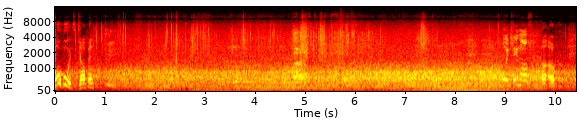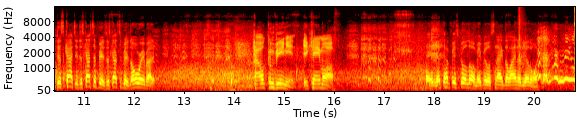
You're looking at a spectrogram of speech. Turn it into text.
Oh, it's jumping. Oh, it came off. Uh-oh. Just catch it. Just catch the fish. Just catch the fish. Don't worry about it. How convenient. It came off. Hey, let that fish go low. Maybe it'll snag the line of the other one. For real.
